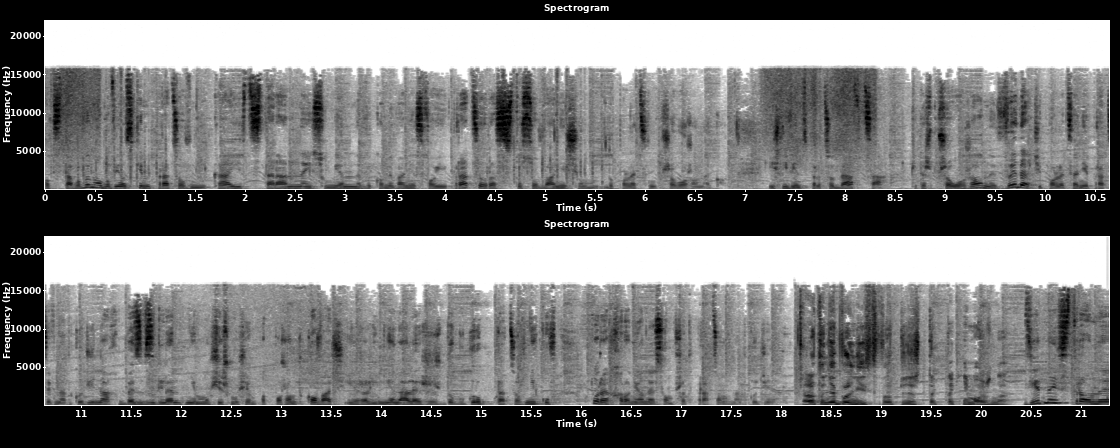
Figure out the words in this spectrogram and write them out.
Podstawowym obowiązkiem pracownika jest staranne i sumienne wykonywanie swojej pracy oraz stosowanie się do poleceń przełożonego. Jeśli więc pracodawca czy też przełożony wyda Ci polecenie pracy w nadgodzinach, bezwzględnie musisz mu się podporządkować, jeżeli nie należysz do grup pracowników, które chronione są przed pracą w nadgodzinach. Ale to niewolnictwo, przecież tak, tak nie można. Z jednej strony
